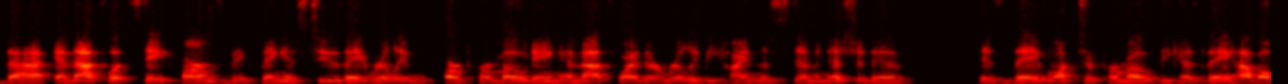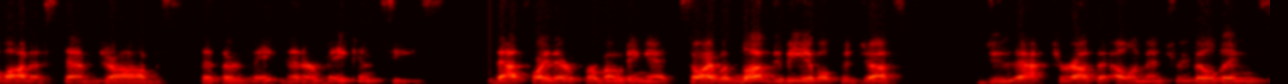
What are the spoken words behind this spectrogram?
that, and that's what State Farm's big thing is too. They really are promoting, and that's why they're really behind the STEM initiative is they want to promote because they have a lot of STEM jobs that they're va- that are vacancies. That's why they're promoting it. So I would love to be able to just do that throughout the elementary buildings.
